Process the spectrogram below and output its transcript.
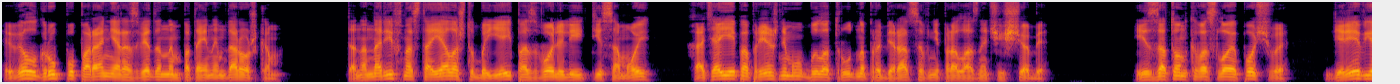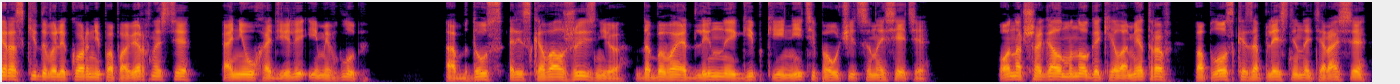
вел группу по ранее разведанным потайным дорожкам. Тананариф настояла, чтобы ей позволили идти самой, хотя ей по-прежнему было трудно пробираться в непролазной чащобе. Из-за тонкого слоя почвы деревья раскидывали корни по поверхности, а не уходили ими вглубь. Абдус рисковал жизнью, добывая длинные гибкие нити паучицыной сети. Он отшагал много километров по плоской заплесненной террасе,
